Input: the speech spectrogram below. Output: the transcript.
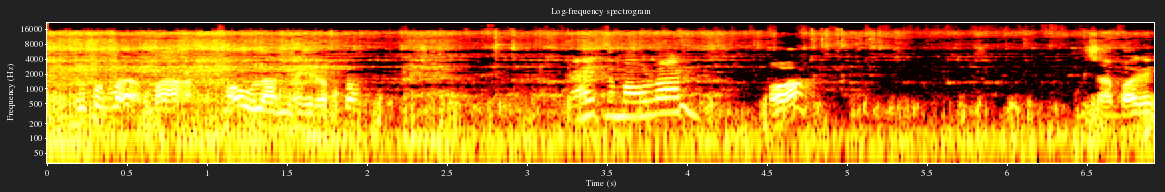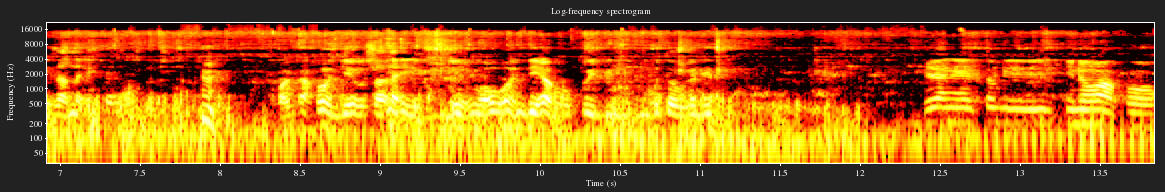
Pero pag ma ma maulan, mahirap to. Kahit na maulan. Oo? Sa bagay sana eh. Pag ako hindi ako sanay, hindi mo- hindi ako pwede buto ganito. Kaya nga ito kinuha ko.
